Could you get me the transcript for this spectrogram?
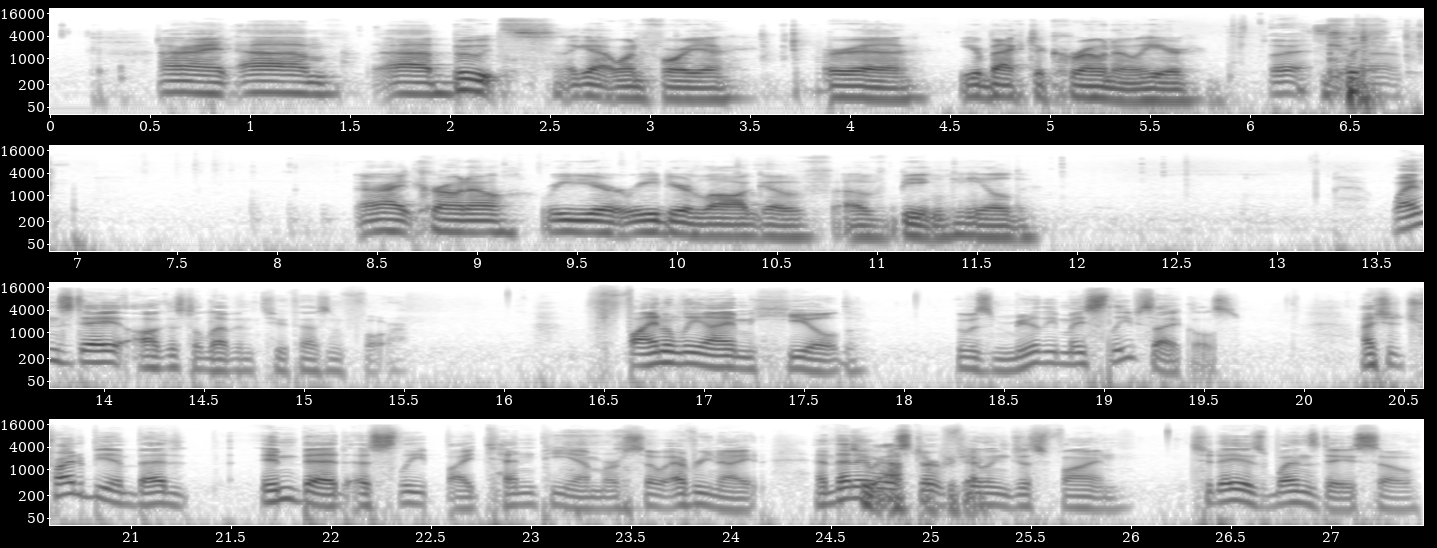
All right, um, uh, boots. I got one for you. Or uh, you're back to Chrono here. All right. uh, All right, Chrono. Read your read your log of of being healed. Wednesday, August 11th, 2004. Finally, I am healed. It was merely my sleep cycles. I should try to be in bed, in bed asleep by 10 p.m. or so every night, and then To I will start feeling just fine. Today is Wednesday, so.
